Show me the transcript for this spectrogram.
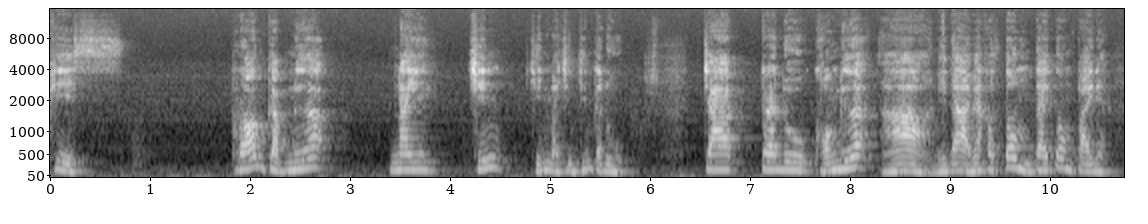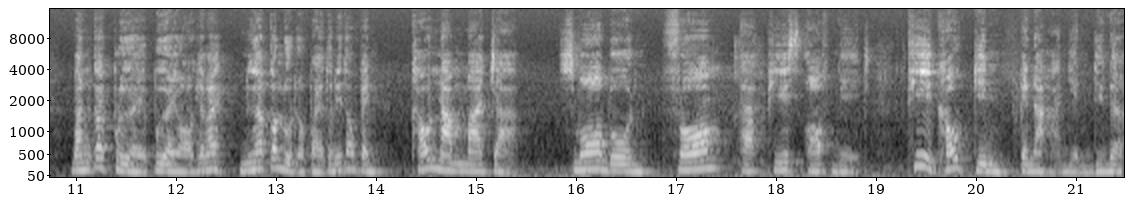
piece พร้อมกับเนื้อในชิ้นชิ้นหมายถึงชิ้นกระดูก จาก กระดูกของเนื้ออ่านี่ได้ไหมเขาต้มไตต้มไปเนี่ย มันก็เปื่อยเปื่อยออกใช่ไหมเนื้อก็หลุดออกไปตัวนี้ต้องเป็นเขานำมาจาก small bone from a piece of meat ที่เขากินเป็นอาหารเย็น dinner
